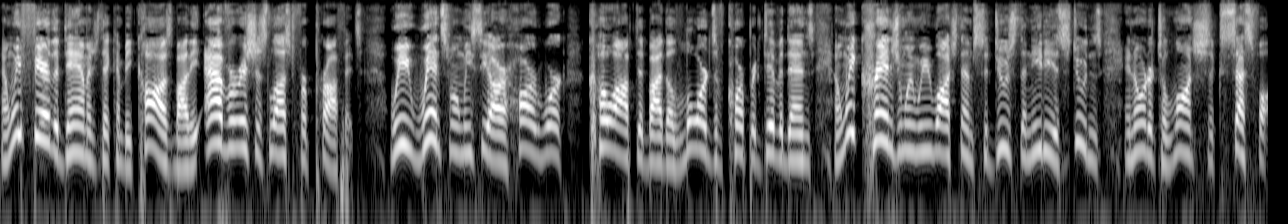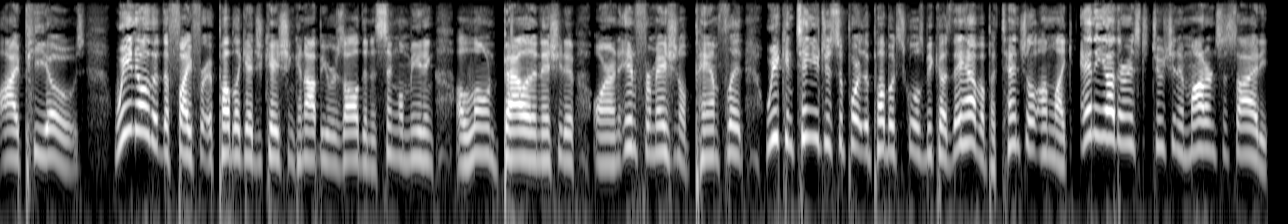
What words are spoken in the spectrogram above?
and we fear the damage that can be caused by the avaricious lust for profits. We wince when we see our hard work co opted by the lords of corporate dividends, and we cringe when we watch them seduce the neediest students in order to launch successful IPOs. We know that the fight for public education cannot be resolved in a single meeting, a lone ballot initiative, or an informational pamphlet. We continue to support the public schools because they have a potential unlike any other institution in modern society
